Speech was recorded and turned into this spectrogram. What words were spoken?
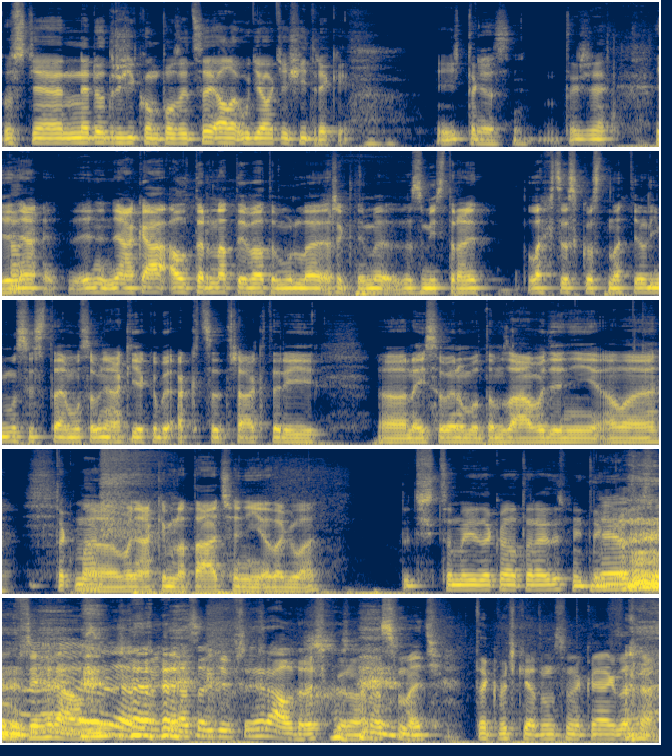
prostě nedodrží kompozici, ale udělal těžší triky. Víš, tak, Jasně. Takže... Je, a... je nějaká alternativa tomuhle, řekněme, z mé strany lehce zkostnatělýmu systému jsou nějaké jakoby akce třeba, které uh, nejsou jenom o tom závodění, ale tak máš... uh, o nějakém natáčení a takhle. Teď chceme jít jako na ten Riders Meeting. Já jsem přihrál. já jsem ti přihrál trošku, no, na smeč. tak počkej, já to musím jako nějak zahrát.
